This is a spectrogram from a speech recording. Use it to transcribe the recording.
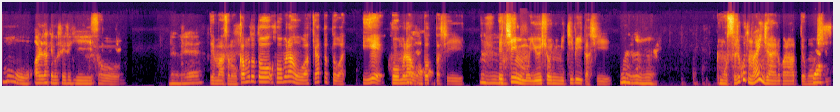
もうあれだけの成績そう。だよね。で、まあその岡本とホームランを分け合ったとはいえ、ホームランを取ったし、うんうん。で、チームも優勝に導いたし、うんうんうん。もうすることないんじゃないのかなって思いうや、し。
